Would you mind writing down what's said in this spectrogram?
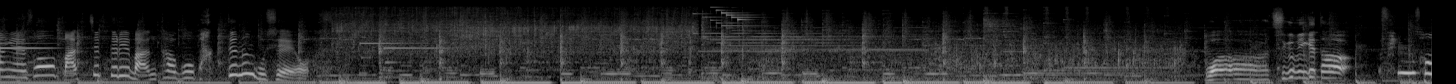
언양에서 맛집들이 많다고 막 뜨는 곳이에요. 와 지금 이게 다 생선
